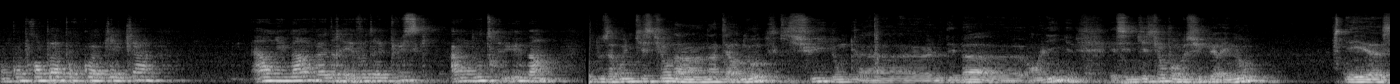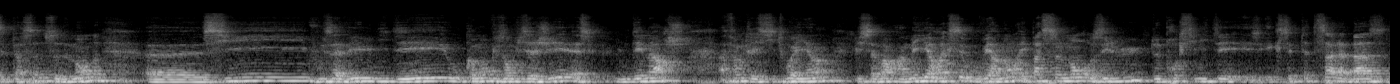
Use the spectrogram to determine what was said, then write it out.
On ne comprend pas pourquoi quelqu'un, un humain, vaudrait, plus qu'un autre humain. Nous avons une question d'un internaute qui suit donc le débat euh, en ligne. Et c'est une question pour M. Perrineau. Et euh, cette personne se demande euh, si vous avez une idée ou comment vous envisagez une démarche afin que les citoyens puissent avoir un meilleur accès au gouvernement et pas seulement aux élus de proximité. Et, que c'est peut-être ça la base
